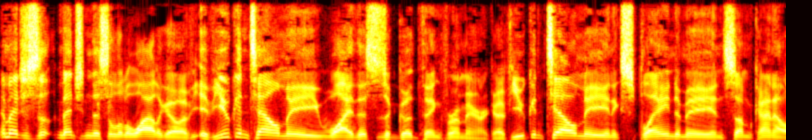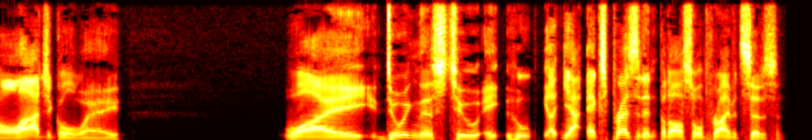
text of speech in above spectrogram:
I mentioned mentioned this a little while ago. If if you can tell me why this is a good thing for America, if you can tell me and explain to me in some kind of logical way why doing this to a who yeah ex president but also a private citizen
